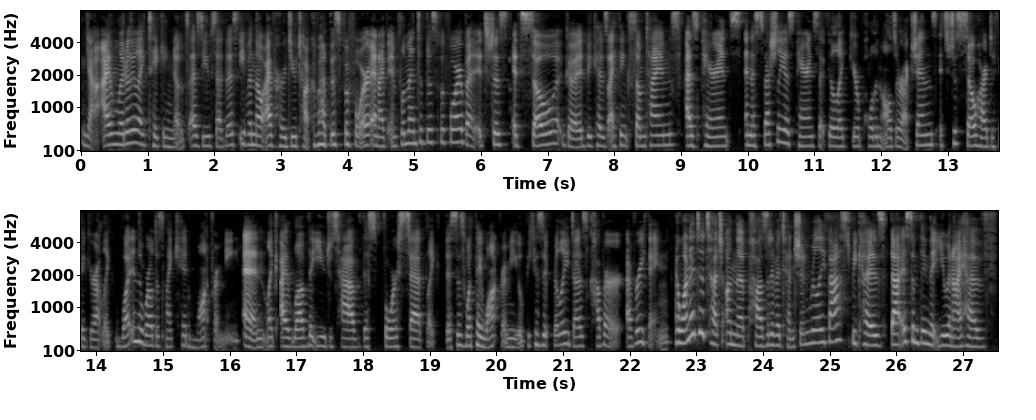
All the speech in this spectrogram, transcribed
Yeah, I'm literally like taking notes as you said this, even though I've heard you talk about this before and I've implemented this before, but it's just, it's so good because I think sometimes as parents, and especially as parents that feel like you're pulled in all directions, it's just so hard to figure out like, what in the world does my kid want from me? And like, I love that you just have this four step, like, this is what they want from you because it really does cover everything. I wanted to touch on the positive attention really fast because that is something that you and I have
